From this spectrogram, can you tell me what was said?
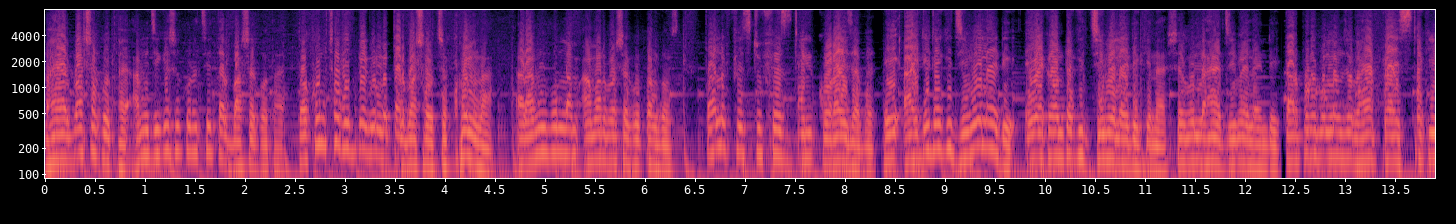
ভাইয়ার বাসা কোথায়? আমি জিজ্ঞাসা করেছি, তার বাসা কোথায়? তখন সে রিপ্লাই করল, তার বাসা হচ্ছে খুলনা। আর আমি বললাম, আমার বাসা গোপালগঞ্জ। তাহলে ফেস টু ফেস ডিল করাই যাবে। এই আইডিটা কি জিমেল আইডি এই অ্যাকাউন্টটা কি জিমেল আইডি কিনা? সে বলল হ্যাঁ জিমেল আইডি তারপরে বললাম যে, ভাইয়া প্রাইসটা কি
